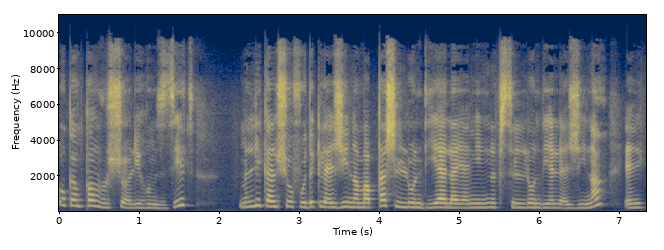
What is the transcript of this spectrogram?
وكنبقاو نرشوا عليهم الزيت ملي كنشوفوا داك العجينة ما بقاش اللون ديالها يعني نفس اللون ديال العجينة يعني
